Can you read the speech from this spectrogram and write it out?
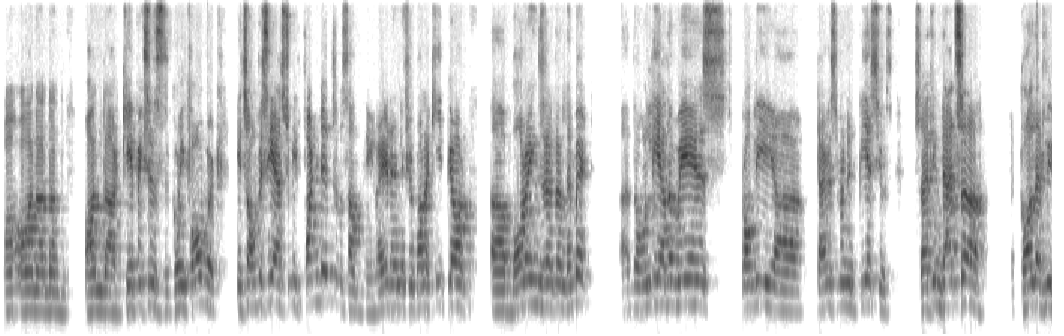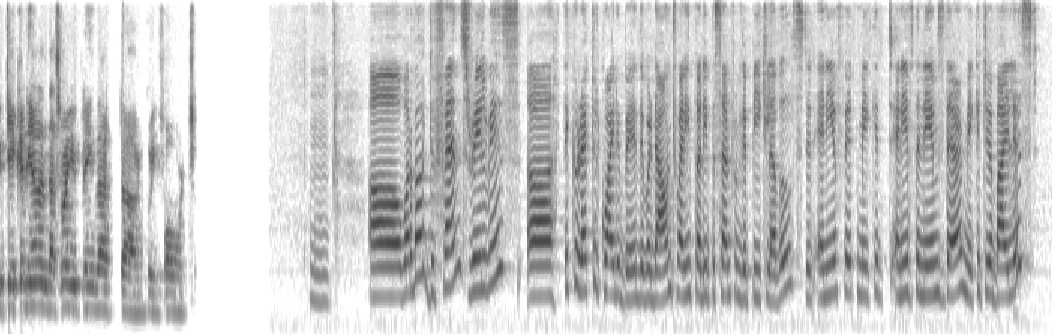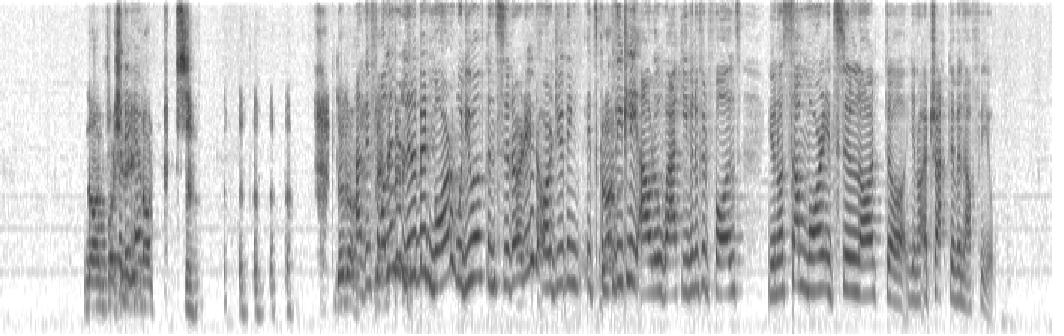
on on on uh, capexes going forward, it obviously has to be funded through something, right? And if you want to keep your uh, borrowings at a limit, uh, the only other way is probably uh, divestment in PSUs. So I think that's a a call that we've taken here, and that's why we're playing that uh, going forward. Hmm. Uh, what about defense, railways? Uh, they corrected quite a bit. They were down 20, 30% from their peak levels. Did any of it make it, any of the names there make it to your buy list? No, unfortunately not. So, no, no. Have they fallen a little bit more? Would you have considered it? Or do you think it's completely no. out of whack? Even if it falls, you know, some more, it's still not, uh, you know, attractive enough for you?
